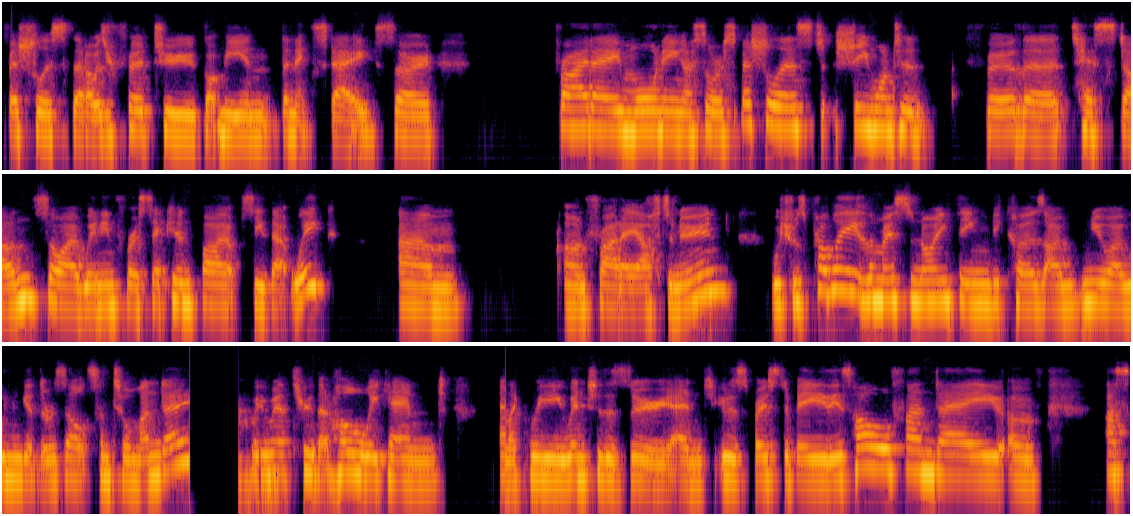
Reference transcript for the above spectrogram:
specialist that I was referred to got me in the next day. So Friday morning, I saw a specialist. She wanted further tests done, so I went in for a second biopsy that week um, on Friday afternoon, which was probably the most annoying thing because I knew I wouldn't get the results until Monday. We went through that whole weekend like we went to the zoo and it was supposed to be this whole fun day of us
